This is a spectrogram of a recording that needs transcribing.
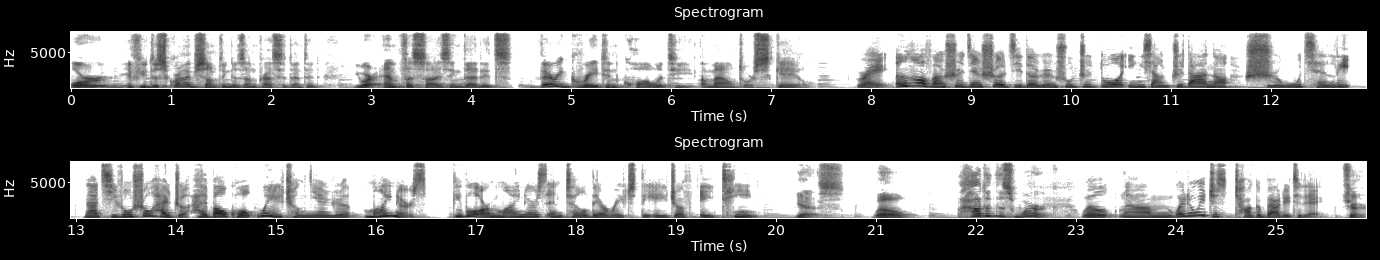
Or if you describe something as unprecedented, you are emphasizing that it's very great in quality, amount, or scale. Right，N 号房事件涉及的人数之多、影响之大呢，史无前例。那其中受害者还包括未成年人 （minors）。People are minors until they reach the age of 18. Yes. Well, how did this work? Well, um, why don't we just talk about it today? Sure.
